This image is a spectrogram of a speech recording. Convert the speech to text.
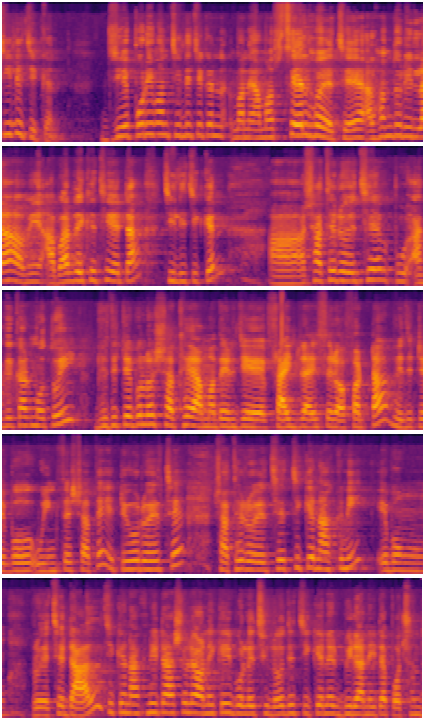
চিলি চিকেন। যে পরিমাণ চিলি চিকেন মানে আমার সেল হয়েছে, আলহামদুলিল্লাহ আমি আবার রেখেছি এটা, চিলি চিকেন। সাথে রয়েছে আগেকার মতোই ভেজিটেবলের সাথে আমাদের যে ফ্রাইড রাইসের অফারটা, ভেজিটেবল উইংসের সাথে, এটিও রয়েছে। সাথে রয়েছে চিকেন আঁকনি এবং রয়েছে ডাল। চিকেন আঁকনিটা আসলে অনেকেই বলেছিল যে চিকেনের বিরিয়ানিটা পছন্দ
